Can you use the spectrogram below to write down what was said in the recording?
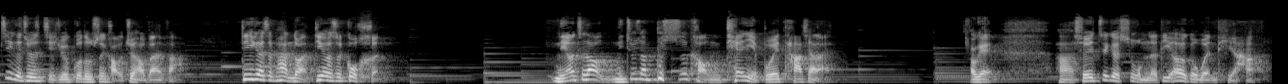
这个就是解决过度思考的最好办法。第一个是判断，第二是够狠。你要知道，你就算不思考，你天也不会塌下来。OK，啊，所以这个是我们的第二个问题哈。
